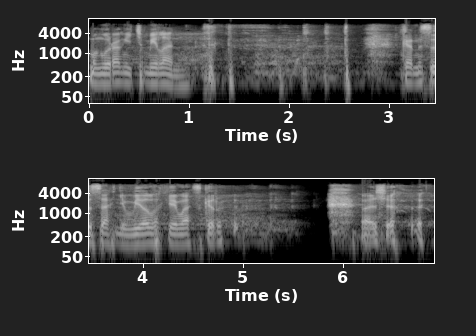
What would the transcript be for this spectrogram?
Mengurangi cemilan. Karena susah nyemil pakai masker. Masya Allah.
